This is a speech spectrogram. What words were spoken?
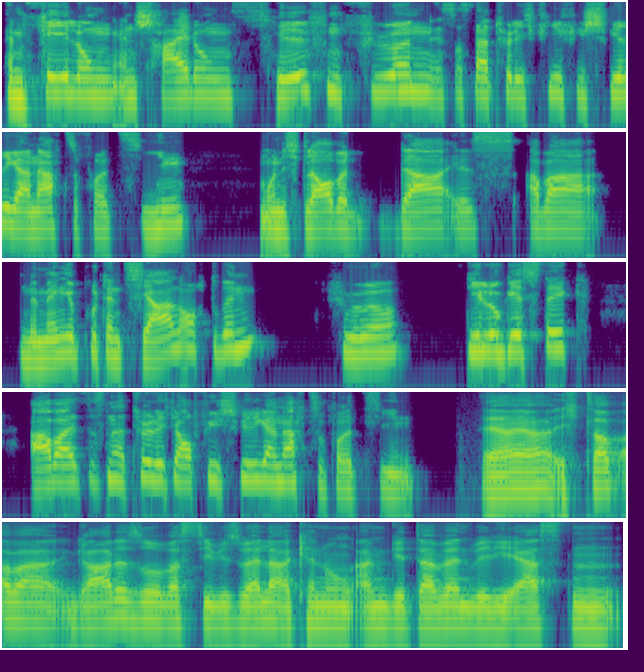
Empfehlungen, Entscheidungshilfen führen, ist es natürlich viel, viel schwieriger nachzuvollziehen. Und ich glaube, da ist aber eine Menge Potenzial auch drin für die Logistik. Aber es ist natürlich auch viel schwieriger nachzuvollziehen. Ja, ja, ich glaube aber gerade so, was die visuelle Erkennung angeht, da werden wir die ersten,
